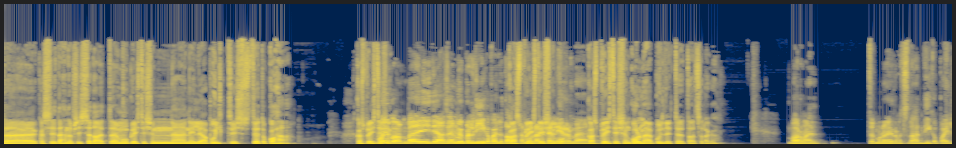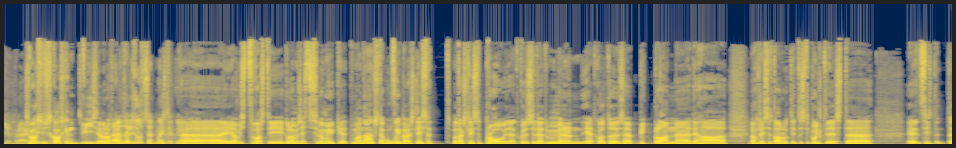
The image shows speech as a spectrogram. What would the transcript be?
äh,, kas see tähendab siis seda, et mu Playstation nelja pult siis töötab kohe? Kas Playstation, võib-olla, ma ei tea, see on võib-olla liiga palju kas tahta, on Playstation hirm, kas Playstation kolme puldid töötavad sellega? ma arvan, et mul on hirm, et sa tahad liiga palju praegu. see maksis vist kakskümmend viis eurot ta oli suhteliselt mõistlik hinnaga. äh, ja vist varsti tulemas Eestisse ka müüki, et ma tahaks nagu huvi pärast lihtsalt, ma tahaks lihtsalt proovida, et kuidas see töötab, meil on jätkuvalt see pikk plaan äh, teha noh, lihtsalt arvutitest ja pultidest äh, et siis et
